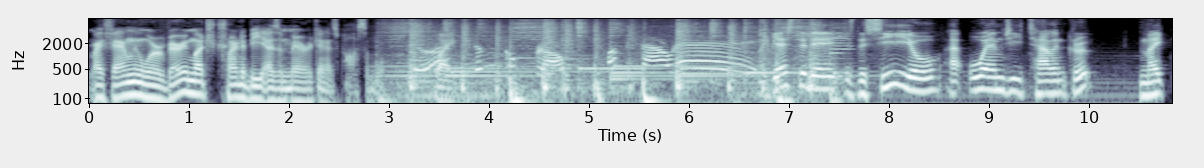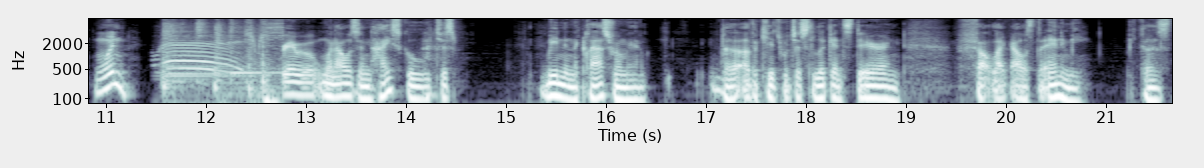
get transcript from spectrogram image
my family were very much trying to be as American as possible. Like, my guest today is the CEO at OMG Talent Group, Mike Nguyen. When I was in high school, just being in the classroom and the other kids would just look and stare and felt like I was the enemy because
